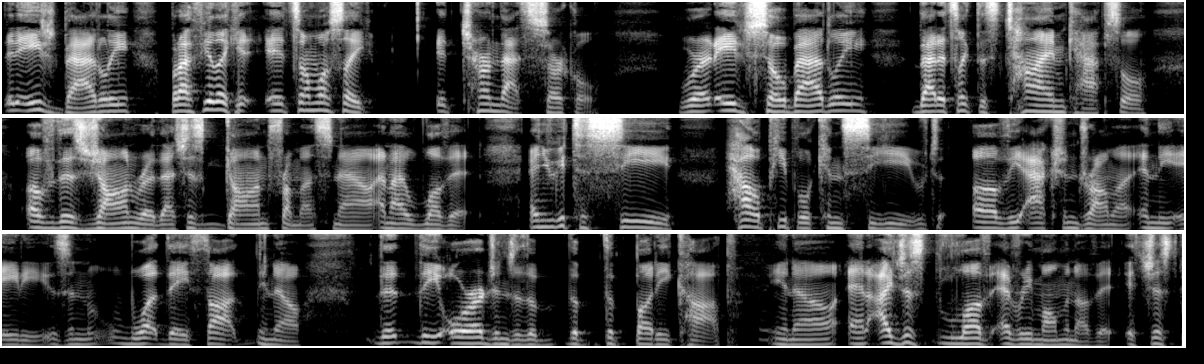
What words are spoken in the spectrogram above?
It aged badly, but I feel like it, it's almost like it turned that circle where it aged so badly that it's like this time capsule of this genre that's just gone from us now. And I love it. And you get to see how people conceived of the action drama in the 80s and what they thought, you know, the the origins of the, the the buddy cop you know? And i just love every moment of it. It's just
